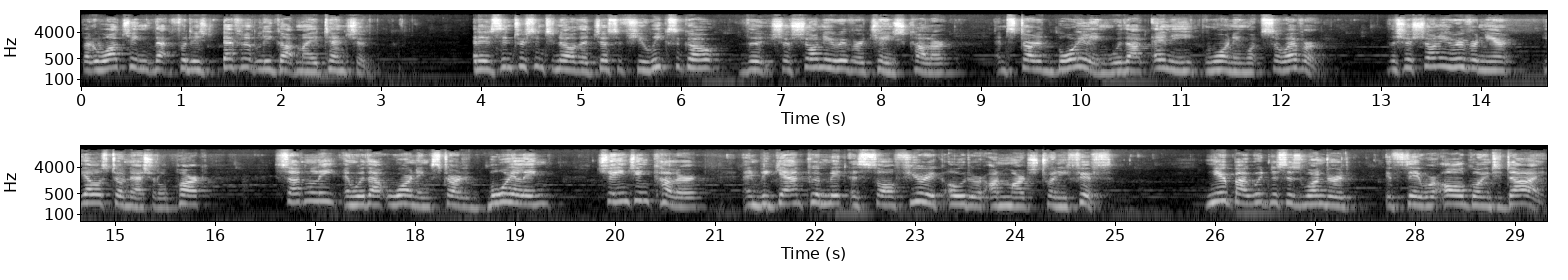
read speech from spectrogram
but watching that footage definitely got my attention. And it's interesting to know that just a few weeks ago, the Shoshone River changed color and started boiling without any warning whatsoever. The Shoshone River near Yellowstone National Park suddenly and without warning started boiling, changing color, and began to emit a sulfuric odor on March 25th. Nearby witnesses wondered if they were all going to die.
